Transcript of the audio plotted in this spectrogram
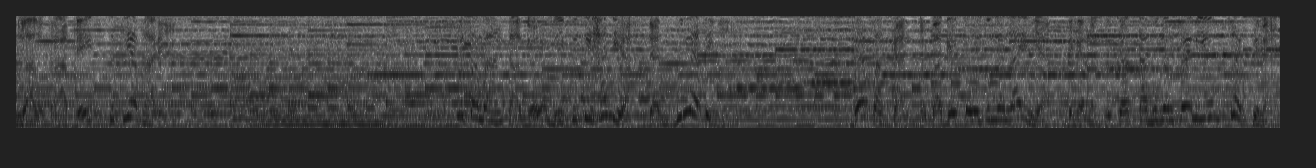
Selalu terupdate setiap hari. Pertambahan saldo diikuti hadiah dan bunga tinggi. Dapatkan berbagai keuntungan lainnya dengan membuka tabungan premium Fleximax.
